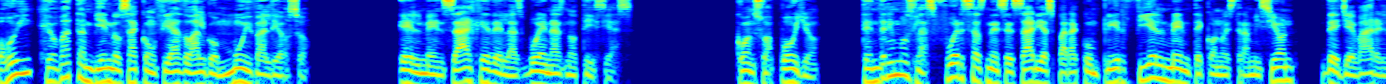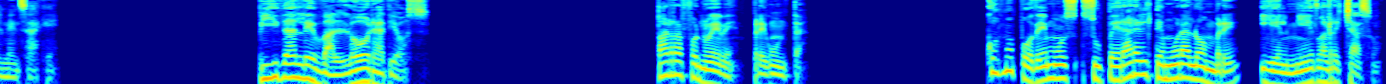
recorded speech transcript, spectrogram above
Hoy Jehová también nos ha confiado algo muy valioso, el mensaje de las buenas noticias. Con su apoyo, tendremos las fuerzas necesarias para cumplir fielmente con nuestra misión de llevar el mensaje. Pídale valor a Dios. Párrafo 9. Pregunta. ¿Cómo podemos superar el temor al hombre y el miedo al rechazo?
